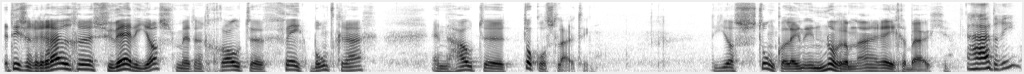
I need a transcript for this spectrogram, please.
Het is een ruige suède jas met een grote fake bontkraag en houten tokkelsluiting. De jas stonk alleen enorm naar een regenbuitje. Hadri,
